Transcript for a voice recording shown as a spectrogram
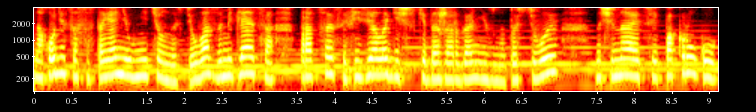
находится в состоянии угнетенности. У вас замедляются процессы физиологические даже организма. То есть вы начинаете по кругу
